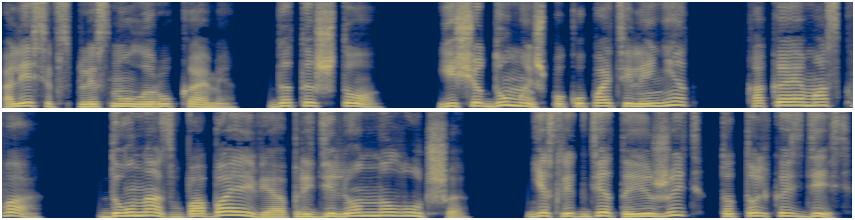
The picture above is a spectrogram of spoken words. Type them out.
Олеся всплеснула руками. «Да ты что? Еще думаешь, покупать или нет? Какая Москва? Да у нас в Бабаеве определенно лучше. Если где-то и жить, то только здесь.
